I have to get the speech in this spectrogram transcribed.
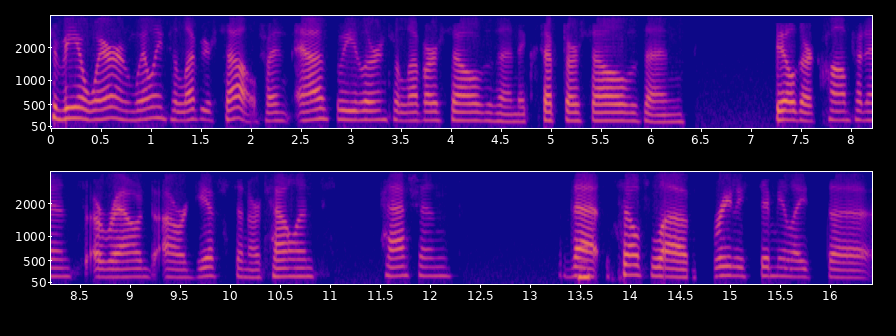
to be aware and willing to love yourself. And as we learn to love ourselves and accept ourselves and build our confidence around our gifts and our talents, passion, that self-love really stimulates the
